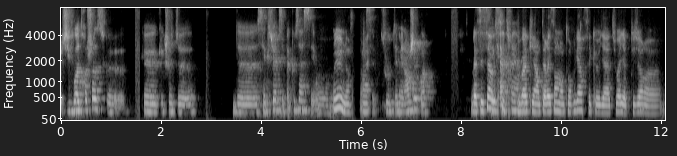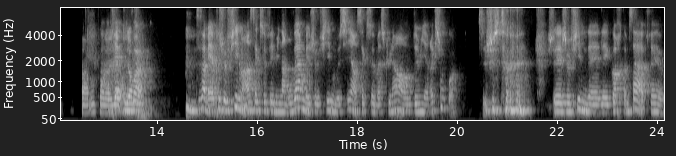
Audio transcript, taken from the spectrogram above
j'y vois autre chose que, que quelque chose de, de sexuel. C'est pas que ça, c'est oui, bien. tout est mélangé quoi. Bah, c'est ça aussi, tu vois, qui est intéressant dans ton regard, c'est qu'il y a, tu vois, il y a plusieurs Pardon pour le... après, il y a voit... C'est ça, mais après, je filme un sexe féminin ouvert, mais je filme aussi un sexe masculin en demi-érection, quoi. C'est juste, je, filme les, corps comme ça. Après, euh,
